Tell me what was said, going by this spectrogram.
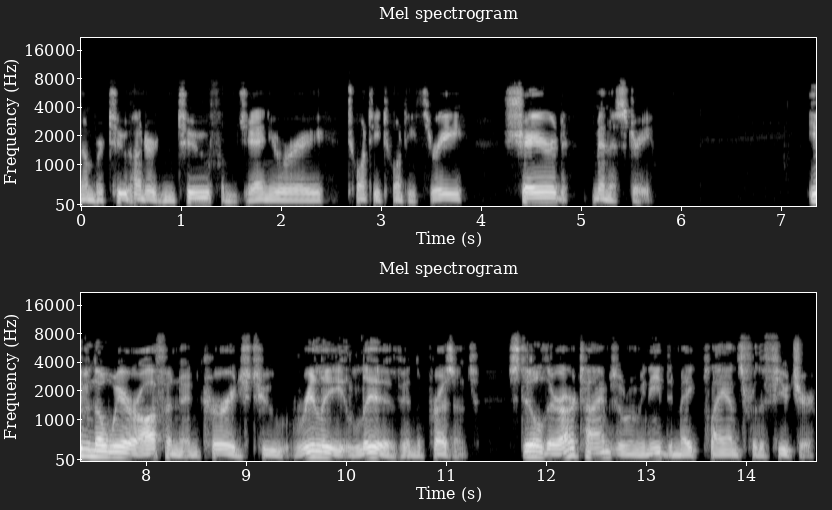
number 202 from January 2023 Shared Ministry. Even though we are often encouraged to really live in the present, still there are times when we need to make plans for the future.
